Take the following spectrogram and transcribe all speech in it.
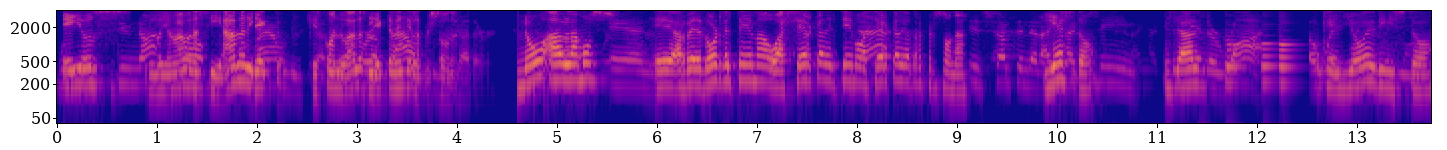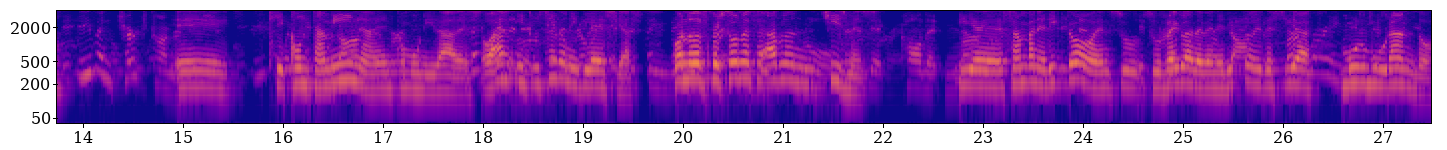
Ellos lo llamaban así, habla directo, que es cuando hablas directamente a la persona. No hablamos eh, alrededor del tema o acerca del tema o acerca de otra persona. Y esto es algo que yo he visto e eh, que contamina en comunidades o inclusive en iglesias. Cuando las personas hablan chismes, y eh, San Benedicto, en su, su, regla de Benedicto, decía murmurando.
